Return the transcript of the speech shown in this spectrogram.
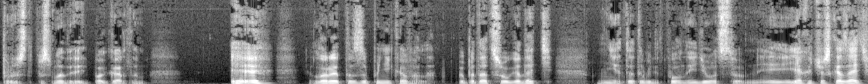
просто посмотреть по картам? Э, — Лоретта запаниковала. Попытаться угадать? Нет, это будет полное идиотство. Я хочу сказать,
